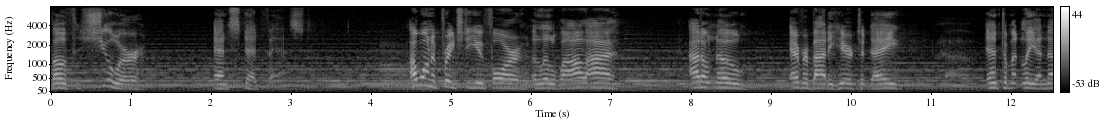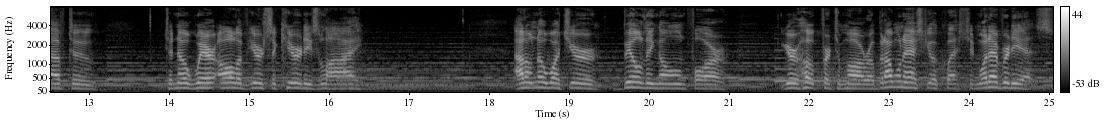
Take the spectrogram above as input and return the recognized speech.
both sure and steadfast. I want to preach to you for a little while. I, I don't know everybody here today uh, intimately enough to, to know where all of your securities lie. I don't know what you're building on for your hope for tomorrow, but I want to ask you a question. Whatever it is,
